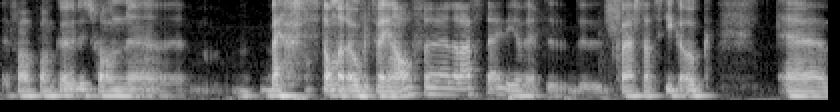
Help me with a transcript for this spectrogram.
van, van Keulen is gewoon eh, bijna standaard over 2,5 eh de laatste tijd. Die hebben echt eh, de- qua statistieken ook ehm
